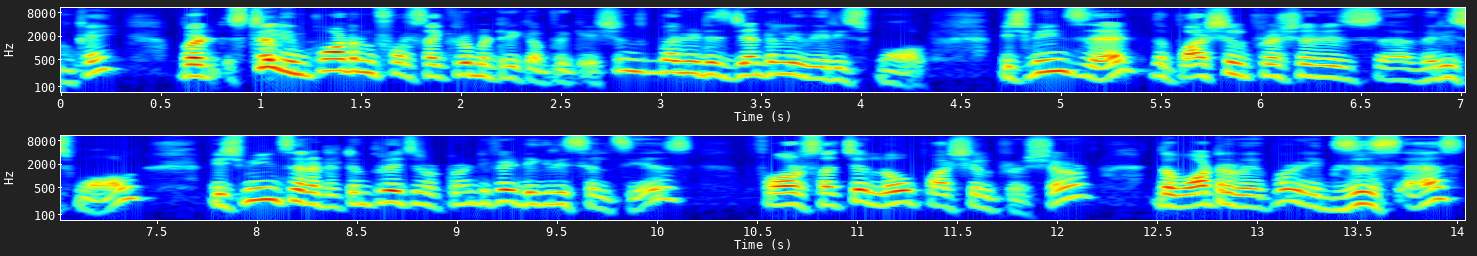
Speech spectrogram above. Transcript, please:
okay but still important for psychrometric applications but it is generally very small which means that the partial pressure is uh, very small which means that at a temperature of 25 degrees celsius for such a low partial pressure the water vapor exists as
